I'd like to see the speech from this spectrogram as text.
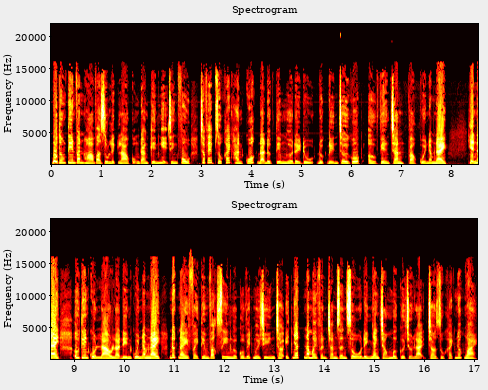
Bộ Thông tin Văn hóa và Du lịch Lào cũng đang kiến nghị chính phủ cho phép du khách Hàn Quốc đã được tiêm ngừa đầy đủ được đến chơi golf ở Viêng Chăn vào cuối năm nay. Hiện nay, ưu tiên của Lào là đến cuối năm nay, nước này phải tiêm vaccine ngừa COVID-19 cho ít nhất 50% dân số để nhanh chóng mở cửa trở lại cho du khách nước ngoài.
